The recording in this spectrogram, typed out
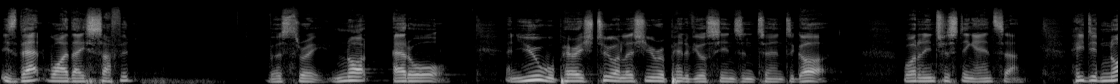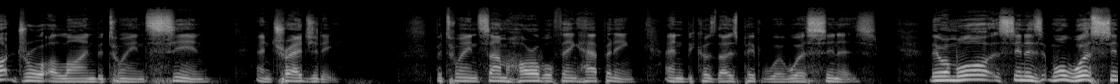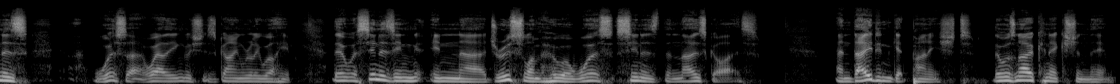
Is that why they suffered? Verse 3 Not at all. And you will perish too unless you repent of your sins and turn to God. What an interesting answer. He did not draw a line between sin and tragedy, between some horrible thing happening and because those people were worse sinners. There were more sinners, more worse sinners worse. Uh, wow, the English is going really well here. There were sinners in, in uh, Jerusalem who were worse sinners than those guys, and they didn't get punished. There was no connection there.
